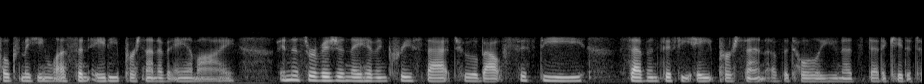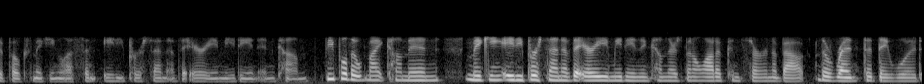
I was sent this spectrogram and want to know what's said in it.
folks making less than 80% of AMI. In this revision, they have increased that to about 50 57, 58% of the total units dedicated to folks making less than 80% of the area median income. People that might come in making 80% of the area median income, there's been a lot of concern about the rent that they would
